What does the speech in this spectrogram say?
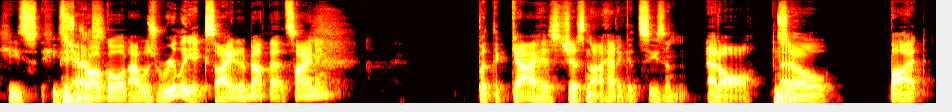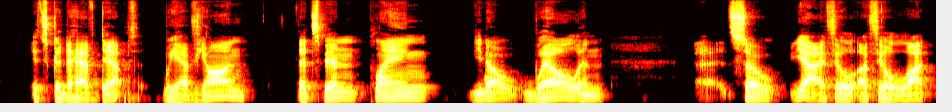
He's he, he struggled. Has. I was really excited about that signing. But the guy has just not had a good season at all. No. So but it's good to have depth. We have Jan that's been playing, you know, well, and so yeah, I feel I feel a lot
